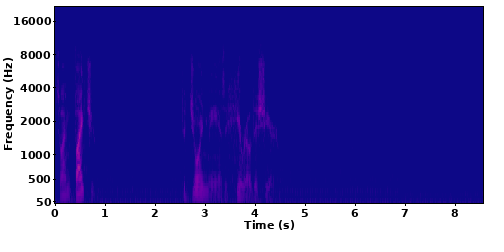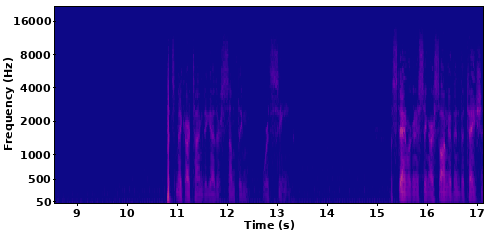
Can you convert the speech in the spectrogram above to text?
So I invite you to join me as a hero this year. Let's make our time together something worth seeing. Let's stand. We're going to sing our song of invitation.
